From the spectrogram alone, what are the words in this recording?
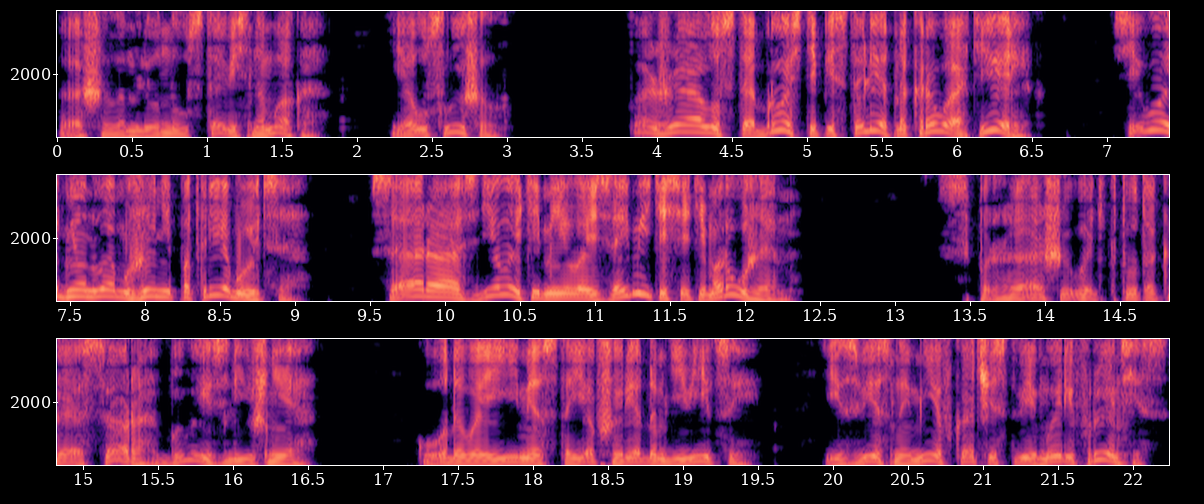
Ошеломленно уставясь на Мака, я услышал. «Пожалуйста, бросьте пистолет на кровать, Эрик. Сегодня он вам уже не потребуется. Сара, сделайте милость, займитесь этим оружием». Спрашивать, кто такая Сара, было излишнее. Кодовое имя, стоявшее рядом девицы, известной мне в качестве Мэри Фрэнсис.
